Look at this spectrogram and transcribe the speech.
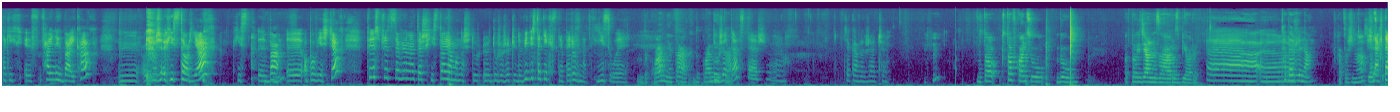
takich e, fajnych bajkach, mm, może historiach, his, e, ba, e, opowieściach, jest przedstawiona też historia, można się du, e, dużo rzeczy dowiedzieć, tak jak z traperów z nad Wisły. Dokładnie tak, dokładnie Dużo tak. dat też. No. Ciekawych rzeczy. No to kto w końcu był odpowiedzialny za rozbiory? Eee, eee, Katarzyna. Katarzyna? Szlachta?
